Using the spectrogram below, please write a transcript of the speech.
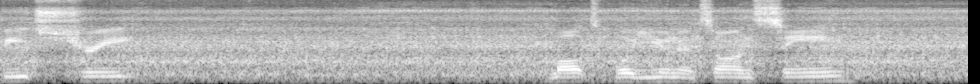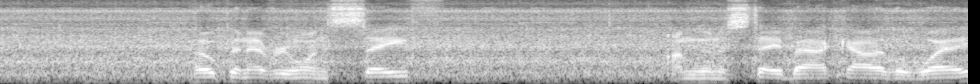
Beech Street. Multiple units on scene. Hoping everyone's safe. I'm gonna stay back out of the way.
